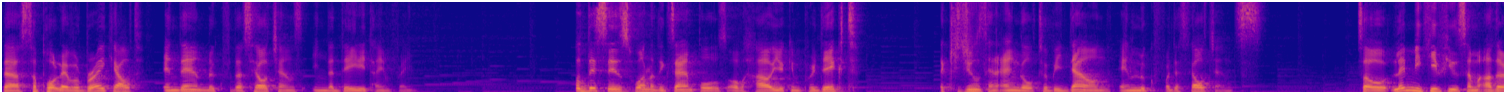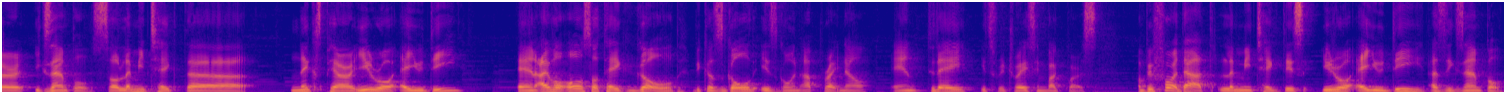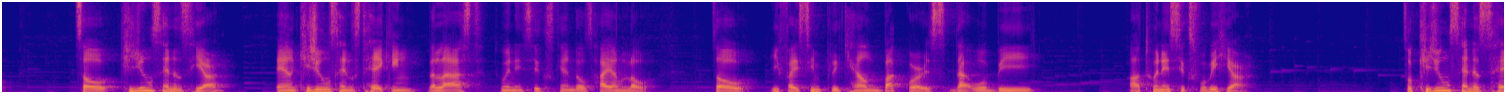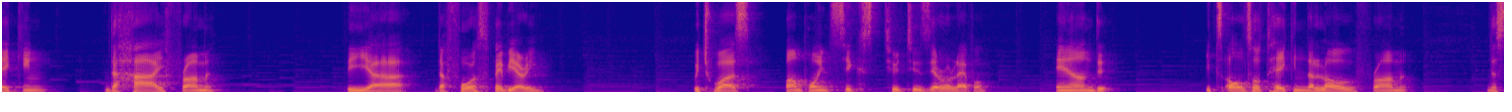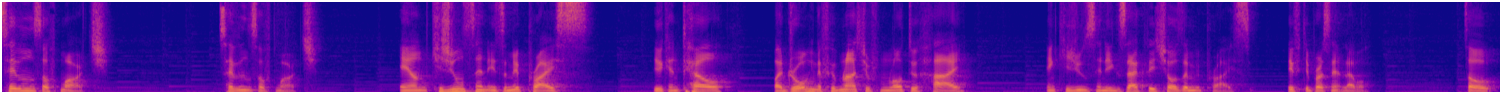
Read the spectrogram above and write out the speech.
the support level breakout and then look for the sell chance in the daily time frame. So this is one of the examples of how you can predict the Kijun Sen angle to be down and look for the sell chance. So let me give you some other examples. So let me take the next pair Euro AUD and I will also take gold because gold is going up right now and today it's retracing backwards. But before that, let me take this Euro AUD as example. So Kijun Sen is here and Kijun Sen is taking the last 26 candles high and low. So if I simply count backwards, that will be uh, 26 will be here. So Kijun Sen is taking the high from the uh, the 4th February, which was 1.6220 level, and it's also taking the low from the 7th of March. 7th of March. And Kijun Sen is a mid price. You can tell by drawing the Fibonacci from low to high, and Kijun Sen exactly shows the mid price, 50% level. So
